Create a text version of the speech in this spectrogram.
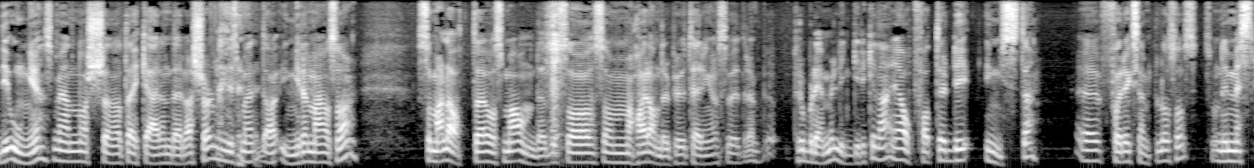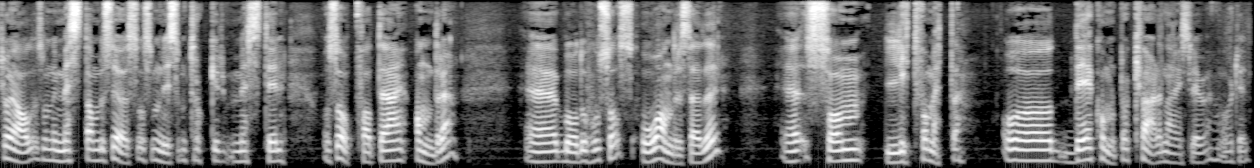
de unge, som jeg nå skjønner at jeg ikke er en del av sjøl, men de som er da, yngre enn meg også, som er late og som er annerledes og som har andre prioriteringer osv. Problemet ligger ikke der. Jeg oppfatter de yngste Eh, f.eks. hos oss, som de mest lojale, som de mest ambisiøse og som de som tråkker mest til. Og så oppfatter jeg andre, eh, både hos oss og andre steder, eh, som litt for mette. Og det kommer til å kvele næringslivet over tid.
